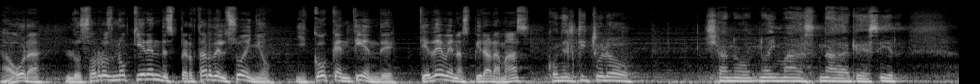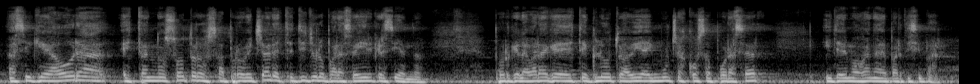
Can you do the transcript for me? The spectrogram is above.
Ahora, los zorros no quieren despertar del sueño y Coca entiende que deben aspirar a más. Con el título ya no, no hay más nada que decir. Así que ahora está en nosotros aprovechar este título para seguir creciendo. Porque la verdad que de este club todavía hay muchas cosas por hacer y tenemos ganas de participar.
